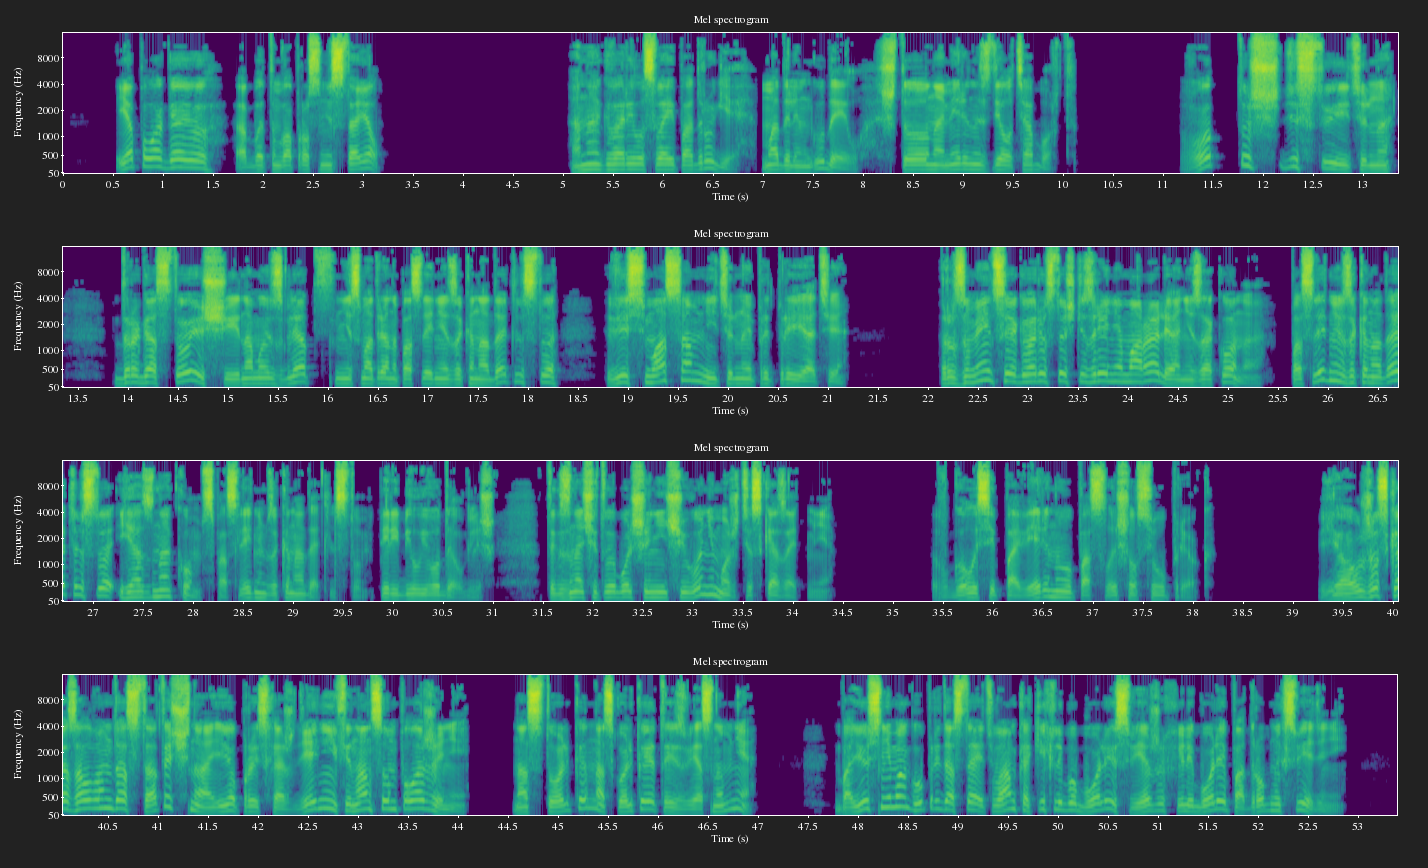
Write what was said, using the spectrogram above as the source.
Я полагаю, об этом вопрос не стоял». Она говорила своей подруге, Маделин Гудейл, что намерена сделать аборт. Вот уж действительно дорогостоящий и, на мой взгляд, несмотря на последнее законодательство, весьма сомнительное предприятие. Разумеется, я говорю с точки зрения морали, а не закона. Последнее законодательство... Я знаком с последним законодательством, перебил его Делглиш. Так значит, вы больше ничего не можете сказать мне? В голосе поверенного послышался упрек. «Я уже сказал вам достаточно о ее происхождении и финансовом положении. Настолько, насколько это известно мне. Боюсь, не могу предоставить вам каких-либо более свежих или более подробных сведений.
